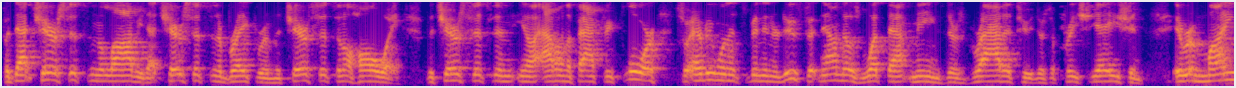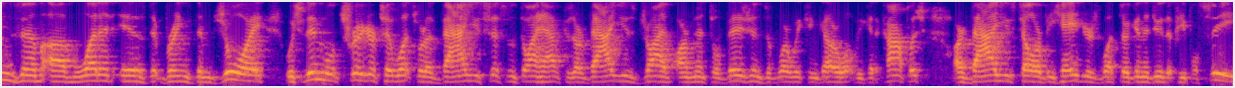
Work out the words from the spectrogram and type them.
But that chair sits in the lobby that chair sits in a break room the chair sits in a hallway the chair sits in you know out on the factory floor. So everyone that's been introduced to it now knows what that means. There's gratitude there's appreciation. It reminds them of what it is that brings them joy which then will trigger to what sort of value systems do i have? Because our values drive our mental visions of where we can go or what we can accomplish. Our values tell our behaviors what they're going to do that people see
